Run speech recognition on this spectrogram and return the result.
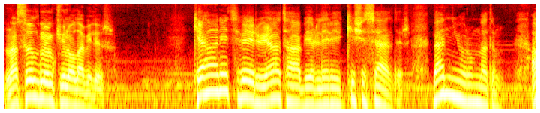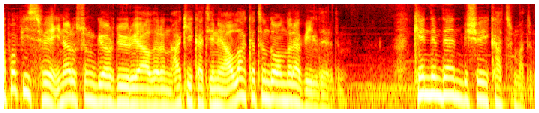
Nasıl mümkün olabilir? Kehanet ve rüya tabirleri kişiseldir. Ben yorumladım. Apopis ve Inarus'un gördüğü rüyaların hakikatini Allah katında onlara bildirdim. Kendimden bir şey katmadım.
